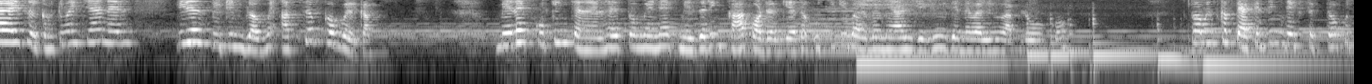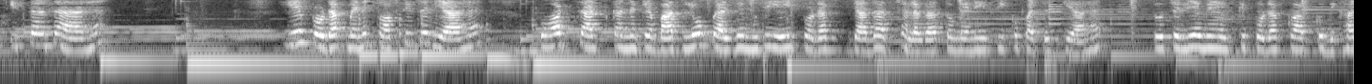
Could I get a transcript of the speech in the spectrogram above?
Guys welcome to my channel leaders beauty blog में आप सबको वेलकम मेरा एक कुकिंग चैनल है तो मैंने एक मेजरिंग कप ऑर्डर किया था, उसी के बारे में मैं आज रिव्यू देने वाली हूँ आप लोगों को। तो अब इसका पैकेजिंग देख सकते हो, कुछ इस तरह से आया है। ये प्रोडक्ट मैंने शॉपसी से लिया है। बहुत सर्च करने के बाद लो प्राइस में मुझे यही प्रोडक्ट ज़्यादा अच्छा लगा तो मैंने इसी को परचेस किया है। तो चलिए मैं इसके प्रोडक्ट को आपको दिखा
